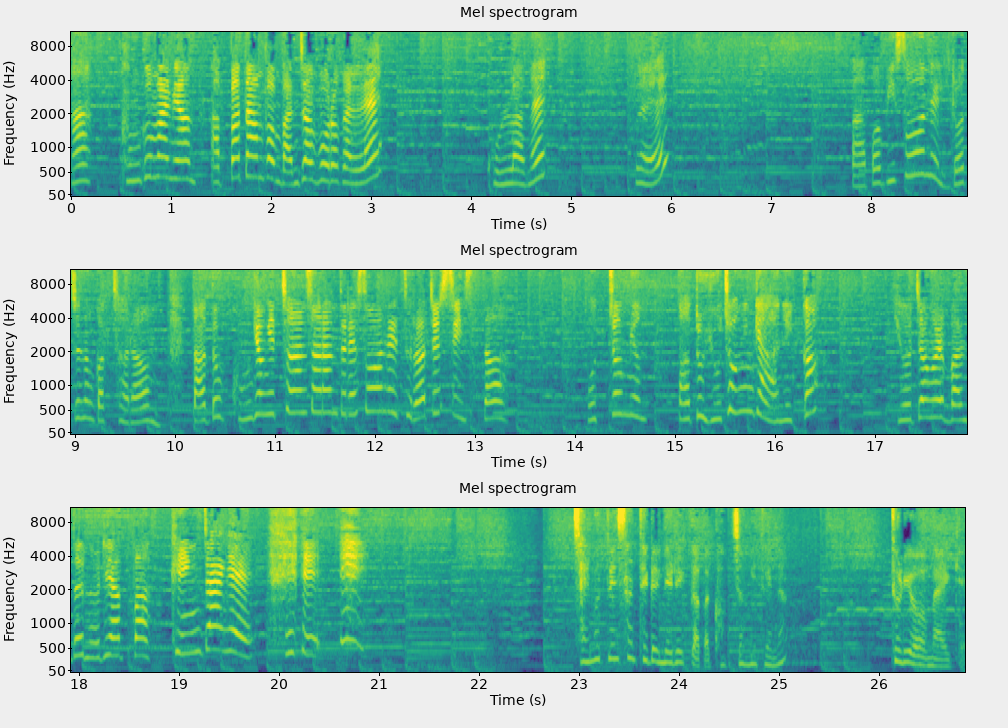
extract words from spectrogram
아, 궁금하면 아빠도 한번 만져보러 갈래? 곤란해? 왜? 마법이 소원을 이뤄주는 것처럼 나도 공경에 처한 사람들의 소원을 들어줄 수 있어. 어쩌면 나도 요정인 게 아닐까? 요정을 만든 우리 아빠 굉장해. 잘못된 선택을 내릴까봐 걱정이 되나? 두려워 말게.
